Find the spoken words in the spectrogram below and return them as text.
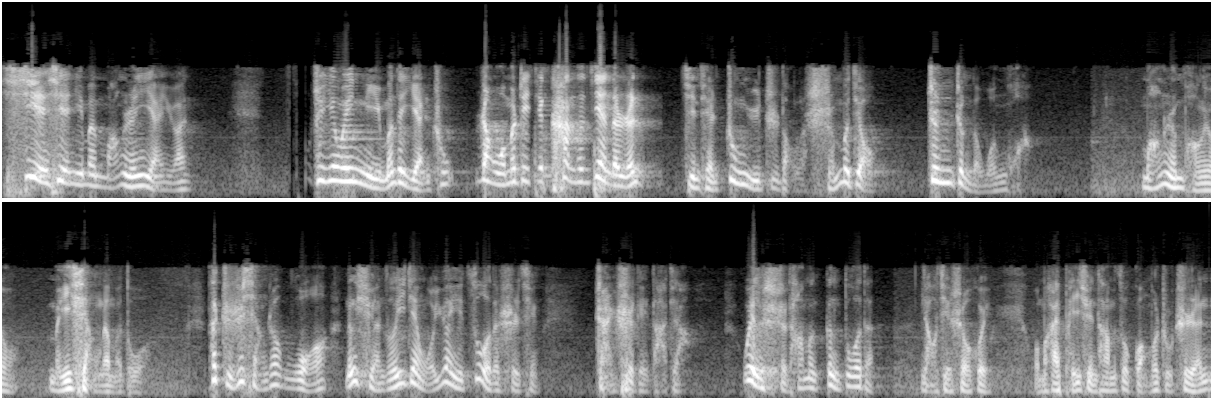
谢谢你们盲人演员，是因为你们的演出，让我们这些看得见的人，今天终于知道了什么叫真正的文化。盲人朋友没想那么多，他只是想着我能选择一件我愿意做的事情，展示给大家。为了使他们更多的了解社会，我们还培训他们做广播主持人，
